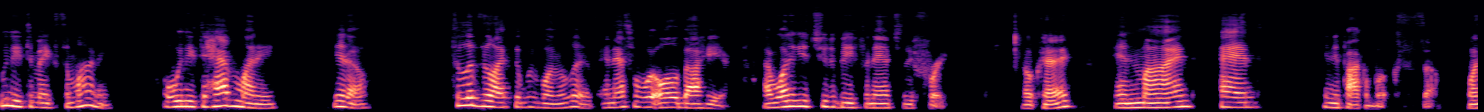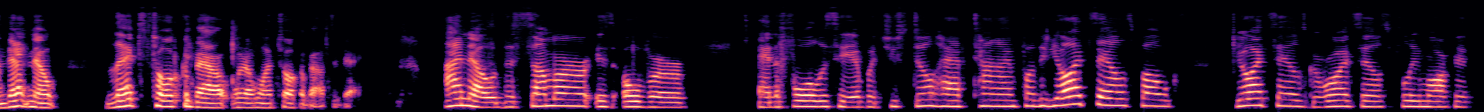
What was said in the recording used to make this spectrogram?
we need to make some money or we need to have money, you know, to live the life that we want to live. And that's what we're all about here. I want to get you to be financially free, okay, in mind and in your pocketbooks. So, on that note, let's talk about what I want to talk about today. I know the summer is over and the fall is here, but you still have time for the yard sales, folks. Yard sales, garage sales, flea markets.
